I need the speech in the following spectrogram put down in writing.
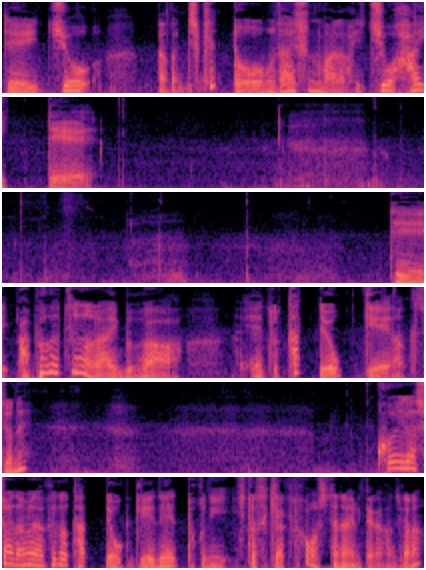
で、一応、なんかチケットを無駄にするのもあれだから一応入って、で、アプガ2のライブは、えっ、と、立って OK なんですよね。声出しはダメだけど立って OK で、特に一席空きとかもしてないみたいな感じかな。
